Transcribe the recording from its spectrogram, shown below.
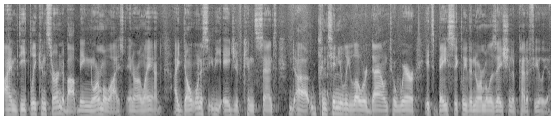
I am deeply concerned about being normalized in our land. I don't want to see the age of consent uh, continually lowered down to where it's basically the normalization of pedophilia.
